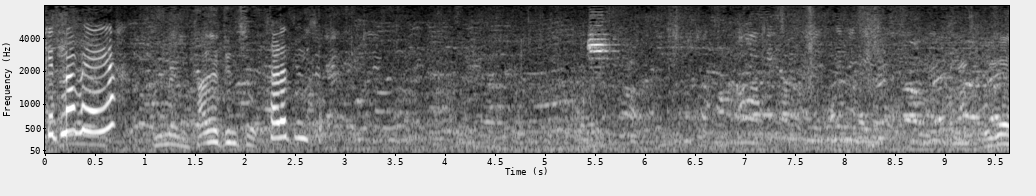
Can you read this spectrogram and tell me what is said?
कितना भैया ये? साढ़े तीन सौ। साढ़े तीन सौ। ठीक है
